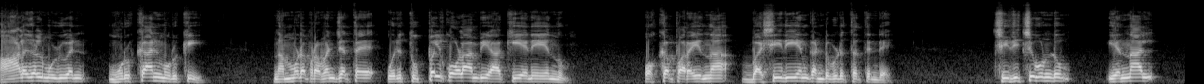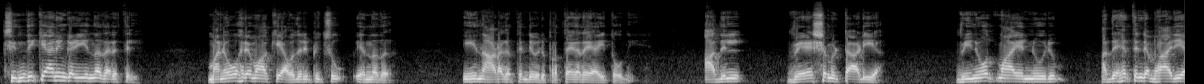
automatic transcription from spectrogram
ആളുകൾ മുഴുവൻ മുറുക്കാൻ മുറുക്കി നമ്മുടെ പ്രപഞ്ചത്തെ ഒരു തുപ്പൽ കോളാമ്പിയാക്കിയേനെയെന്നും ഒക്കെ പറയുന്ന ബഷീരിയൻ കണ്ടുപിടുത്തത്തിന്റെ ചിരിച്ചുകൊണ്ടും എന്നാൽ ചിന്തിക്കാനും കഴിയുന്ന തരത്തിൽ മനോഹരമാക്കി അവതരിപ്പിച്ചു എന്നത് ഈ നാടകത്തിന്റെ ഒരു പ്രത്യേകതയായി തോന്നി. അതിൽ വേഷമിട്ടാടിയ വിനോദ് മായന്നൂരും അദ്ദേഹത്തിന്റെ ഭാര്യ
